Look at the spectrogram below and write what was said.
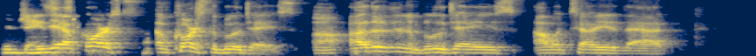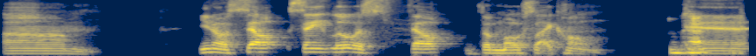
your Jays. Yeah, of course, of course, the Blue Jays. Uh, other than the Blue Jays, I would tell you that um, you know, St. Louis felt the most like home. Okay. And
